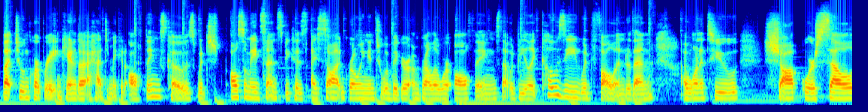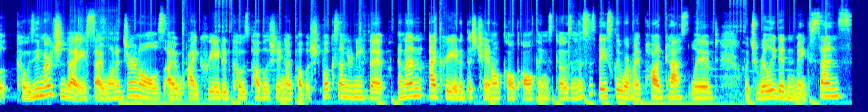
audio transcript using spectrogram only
but to incorporate in Canada, I had to make it all things Koze, which also made sense because I saw it growing into a bigger umbrella where all things that would be like cozy would fall under them. I wanted to shop or sell cozy merchandise. I wanted journals. I, I created Koze Publishing. I published books underneath it. And then I created this channel called All Things Koze. And this is basically where my podcast lived, which really didn't make sense.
